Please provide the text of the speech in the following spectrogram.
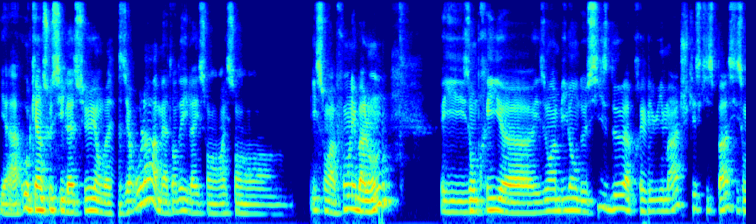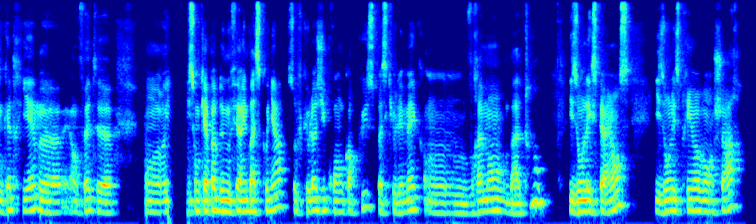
il n'y a aucun souci là-dessus. Et on va se dire, oula, mais attendez, là, ils sont, ils sont, ils sont à fond les ballons. Ils ont pris, euh, ils ont un bilan de 6-2 après 8 matchs. Qu'est-ce qui se passe? Ils sont quatrième. Euh, en fait, euh, ils sont capables de nous faire une Basconia. Sauf que là, j'y crois encore plus parce que les mecs ont vraiment bah, tout. Ils ont l'expérience, ils ont l'esprit revanchard,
